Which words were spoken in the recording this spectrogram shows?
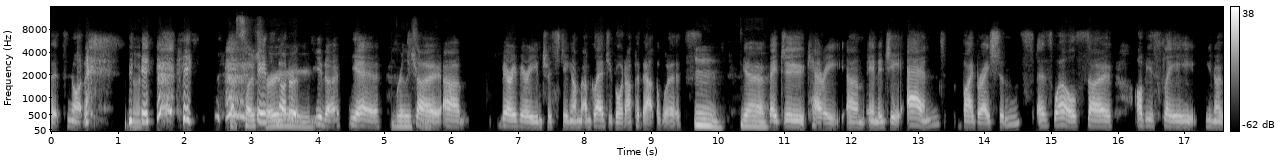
it's not no. That's so true. it's not a, you know, yeah. Really so, um, very, very interesting. I'm, I'm glad you brought up about the words. Mm, yeah. They do carry um, energy and vibrations as well. So, obviously, you know,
